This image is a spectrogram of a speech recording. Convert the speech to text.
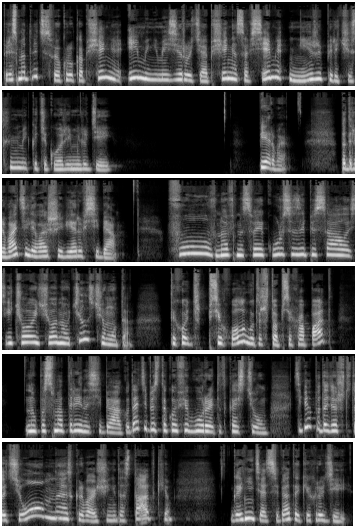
пересмотрите свой круг общения и минимизируйте общение со всеми ниже перечисленными категориями людей. Первое. Подрыватели вашей веры в себя. Фу, вновь на свои курсы записалась. И чё, и чё, научилась чему-то? Ты ходишь к психологу, ты что, психопат? Ну, посмотри на себя. Куда тебе с такой фигурой этот костюм? Тебе подойдет что-то темное, скрывающее недостатки. Гоните от себя таких людей.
